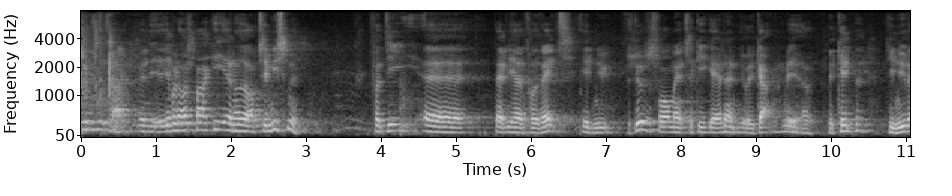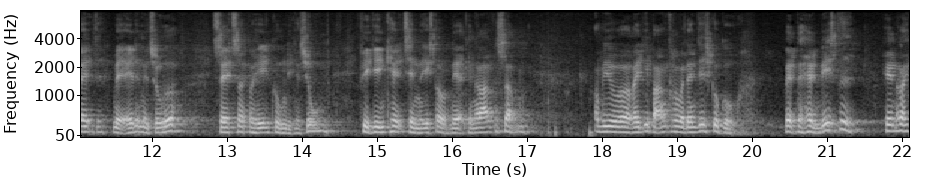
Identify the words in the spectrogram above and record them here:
Tusind tak. Men jeg vil også bare give jer noget optimisme, fordi øh, da vi havde fået valgt et ny bestyrelsesformand, så gik Erland jo i gang med at bekæmpe de nyvalgte med alle metoder, satte sig på hele kommunikationen, fik indkaldt til en ekstraordinær generalforsamling, og vi var rigtig bange for, hvordan det skulle gå. Men da han mistede Henrik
